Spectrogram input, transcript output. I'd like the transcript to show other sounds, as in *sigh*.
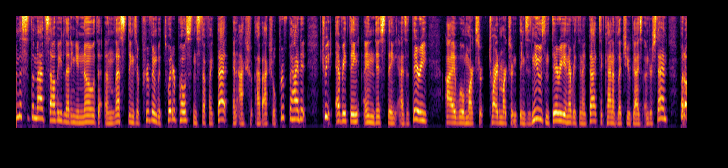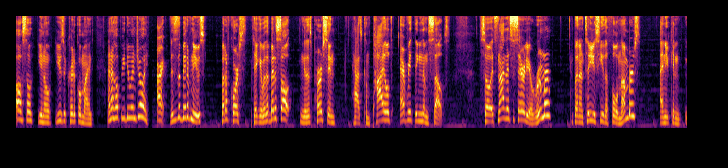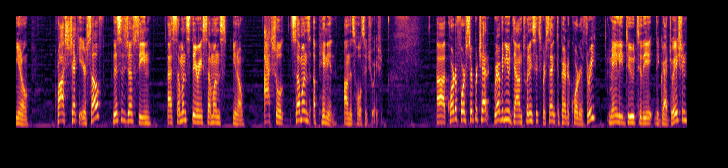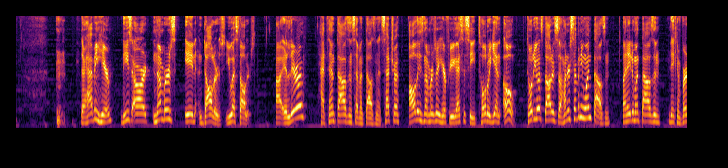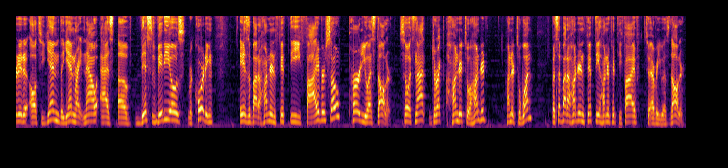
everyone, this is the Mad Salvi letting you know that unless things are proven with Twitter posts and stuff like that and actual have actual proof behind it, treat everything in this thing as a theory. I will mark try to mark certain things as news and theory and everything like that to kind of let you guys understand, but also, you know, use a critical mind. And I hope you do enjoy. All right, this is a bit of news, but of course, take it with a bit of salt because this person has compiled everything themselves. So it's not necessarily a rumor, but until you see the full numbers and you can, you know, cross-check it yourself. This is just seen as someone's theory, someone's, you know, actual, someone's opinion on this whole situation. Uh, quarter four super chat revenue down 26% compared to quarter three, mainly due to the, the graduation. *clears throat* They're having here, these are numbers in dollars, US dollars. Uh, Elira had 10,000, 7,000, etc. All these numbers are here for you guys to see. Total yen, oh, total US dollars is 171,000. On 81,000, they converted it all to yen. The yen right now, as of this video's recording, is about 155 or so per US dollar. So it's not direct 100 to 100, 100 to 1, but it's about 150, 155 to every US dollar.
